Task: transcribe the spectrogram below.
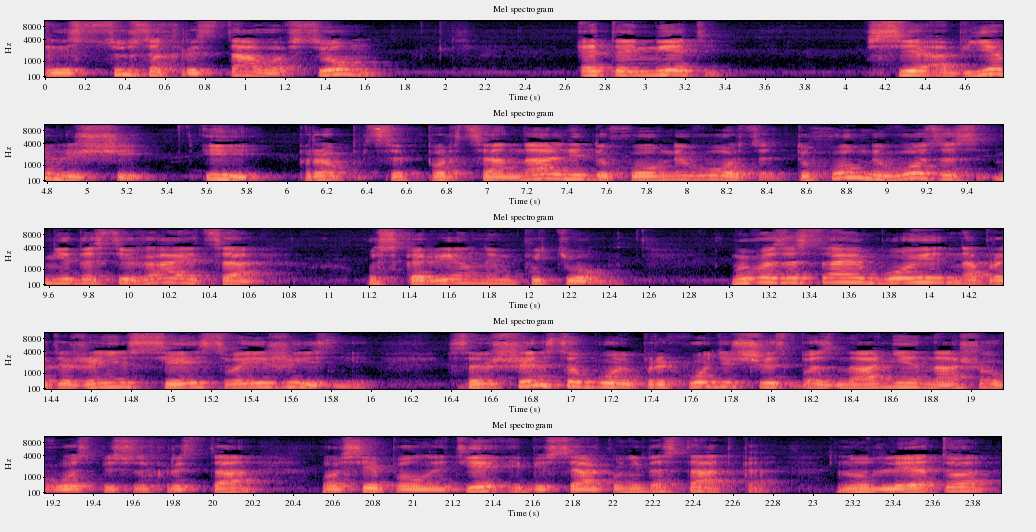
Иисуса Христа во всем – это иметь всеобъемлющий и пропорциональный духовный возраст. Духовный возраст не достигается ускоренным путем. Мы возрастаем Боге на протяжении всей своей жизни – Совершенство Божие приходит через познание нашего Господа Христа во всей полноте и без всякого недостатка. Но для этого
